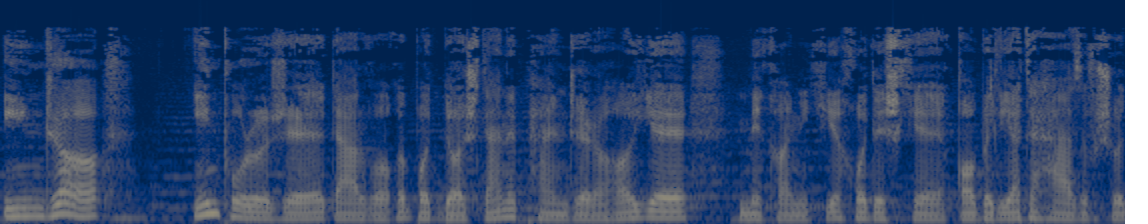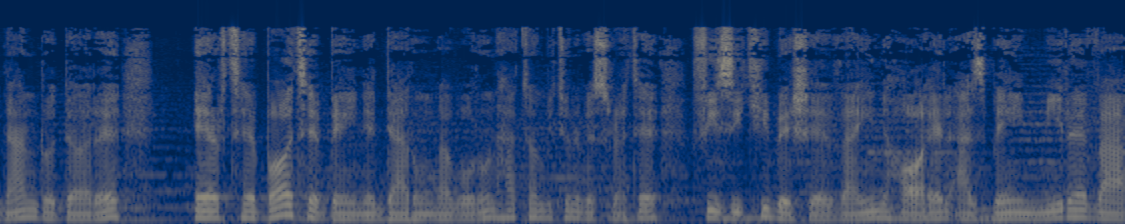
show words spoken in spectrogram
اینجا این پروژه در واقع با داشتن پنجره های مکانیکی خودش که قابلیت حذف شدن رو داره ارتباط بین درون و برون حتی می‌تونه به صورت فیزیکی بشه و این حائل از بین میره و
